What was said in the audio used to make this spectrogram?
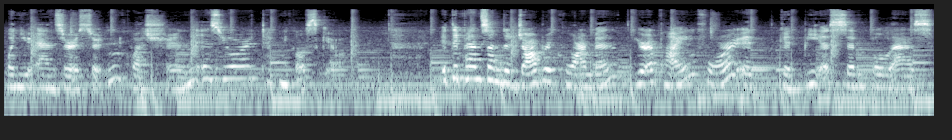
when you answer a certain question is your technical skill. It depends on the job requirement you're applying for. It could be as simple as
